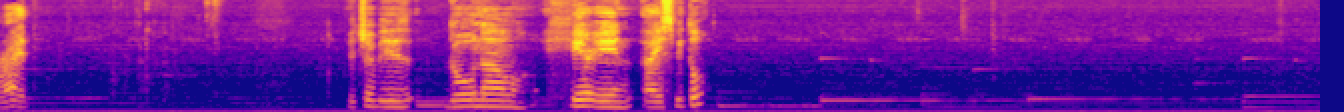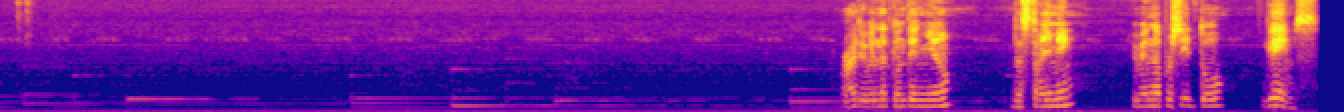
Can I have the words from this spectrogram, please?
Alright. YouTube is go now here in ISP2. Right, we will not continue the streaming. We will now proceed to games.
